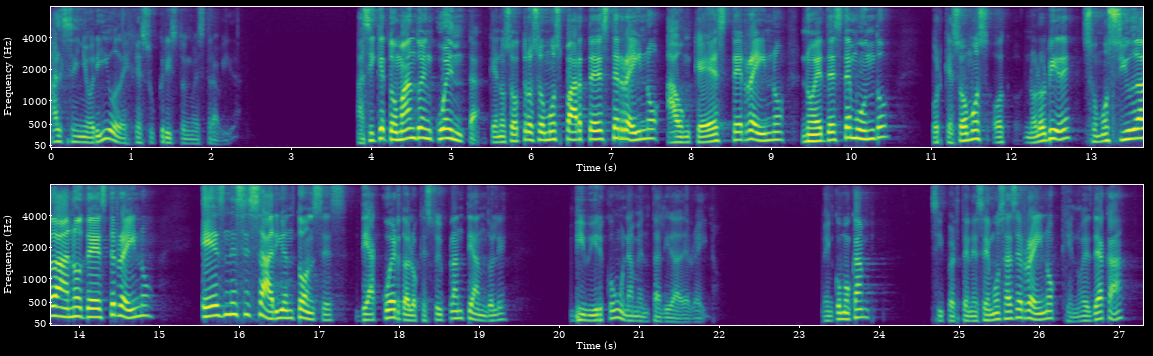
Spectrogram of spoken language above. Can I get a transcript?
al señorío de Jesucristo en nuestra vida. Así que tomando en cuenta que nosotros somos parte de este reino, aunque este reino no es de este mundo, porque somos, no lo olvide, somos ciudadanos de este reino, es necesario entonces, de acuerdo a lo que estoy planteándole, vivir con una mentalidad de reino. ¿Ven cómo cambia? Si pertenecemos a ese reino que no es de acá,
